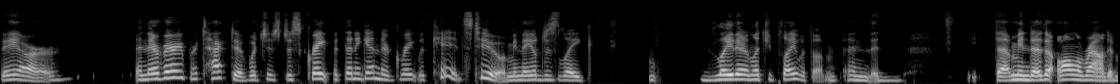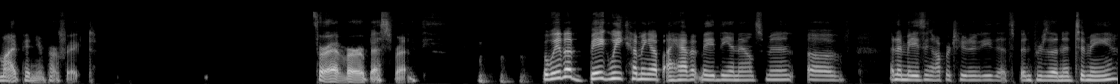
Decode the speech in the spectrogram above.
They are, and they're very protective, which is just great. But then again, they're great with kids too. I mean, they'll just like lay there and let you play with them. And I mean, they're, they're all around, in my opinion, perfect. Forever best friend. But we have a big week coming up. I haven't made the announcement of an amazing opportunity that's been presented to me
